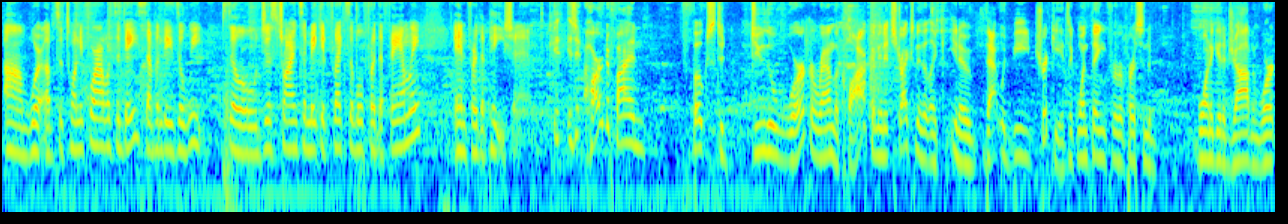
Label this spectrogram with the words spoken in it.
um, we're up to 24 hours a day, seven days a week. So just trying to make it flexible for the family and for the patient. Is it hard to find folks to do the work around the clock? I mean, it strikes me that like you know that would be tricky. It's like one thing for a person to want to get a job and work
